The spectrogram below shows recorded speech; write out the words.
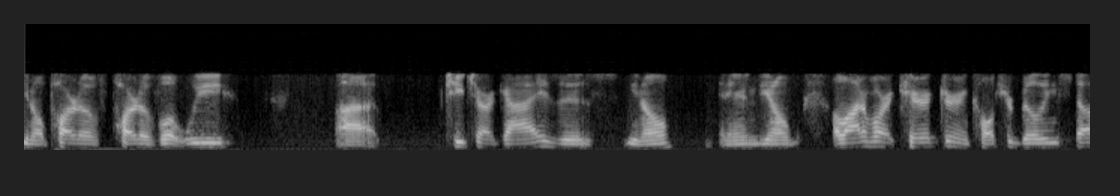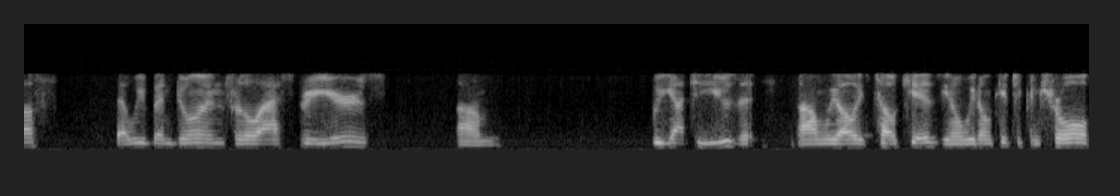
you know, part of part of what we uh, teach our guys is, you know, and you know, a lot of our character and culture building stuff that we've been doing for the last three years, um, we got to use it. Um, we always tell kids, you know, we don't get to control,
